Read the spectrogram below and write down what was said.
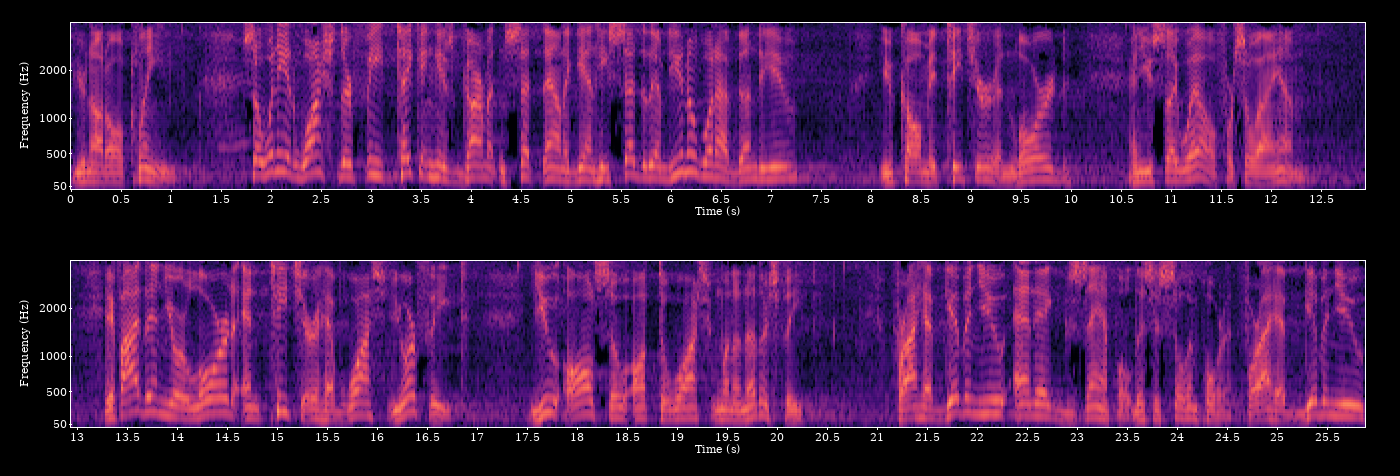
You're not all clean. So when he had washed their feet, taking his garment and sat down again, he said to them, Do you know what I've done to you? You call me teacher and Lord, and you say, Well, for so I am. If I then, your Lord and teacher, have washed your feet, you also ought to wash one another's feet. For I have given you an example. This is so important. For I have given you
